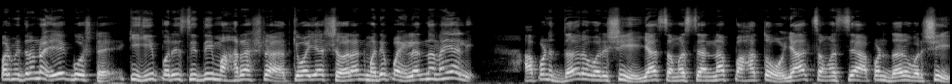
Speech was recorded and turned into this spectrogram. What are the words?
पण मित्रांनो एक गोष्ट आहे की ही परिस्थिती महाराष्ट्रात किंवा या शहरांमध्ये पहिल्यांदा नाही आली. आपण दरवर्षी या समस्यांना पाहतो याच समस्या आपण दरवर्षी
